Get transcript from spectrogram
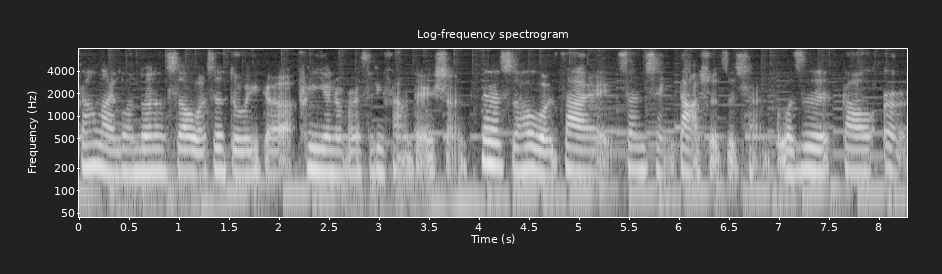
刚来伦敦的时候，我是读一个 Pre-University Foundation。那个时候我在申请大学之前，我是高二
